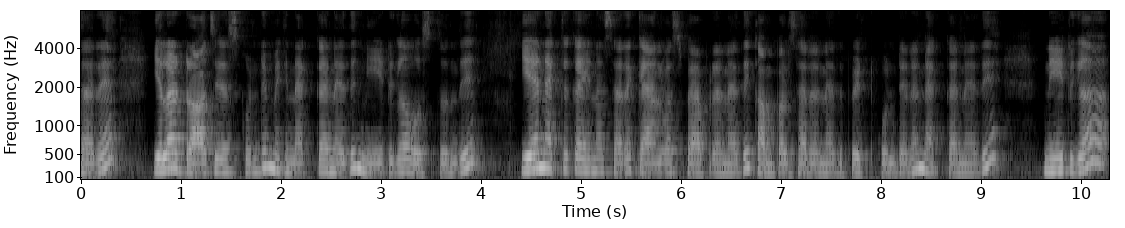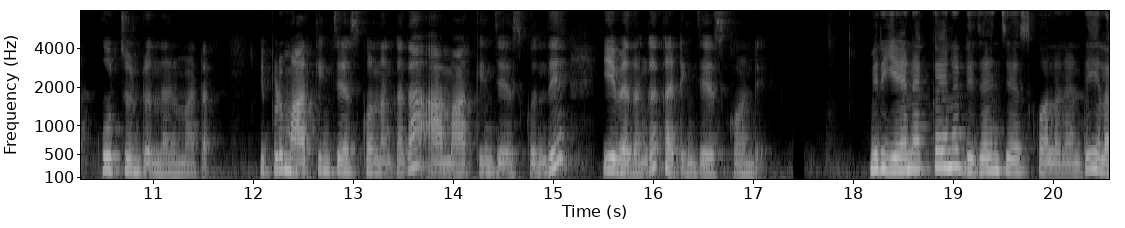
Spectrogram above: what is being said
సరే ఇలా డ్రా చేసుకుంటే మీకు నెక్ అనేది నీట్గా వస్తుంది. ఏ నెక్కకైనా సరే క్యాన్వాస్ పేపర్ అనేది కంపల్సరీ అనేది పెట్టుకుంటేనే నెక్ అనేది నీట్గా కూర్చుంటుంది అనమాట ఇప్పుడు మార్కింగ్ చేసుకున్నాం కదా ఆ మార్కింగ్ చేసుకుంది. ఈ విధంగా కటింగ్ చేసుకోండి. మీరు ఏ నెక్ అయినా డిజైన్ చేసుకోవాలని అంటే ఇలా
